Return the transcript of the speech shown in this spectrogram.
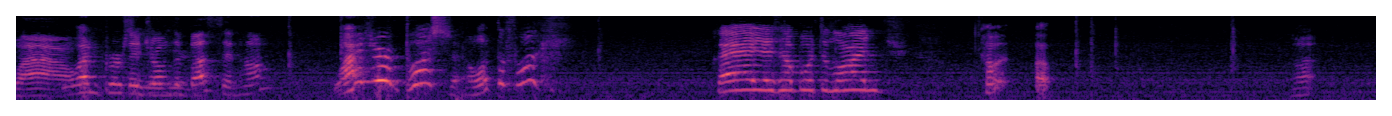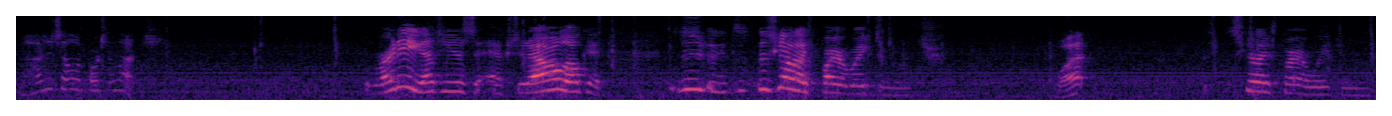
wow. one person. They drove the here. bus in, huh? Why is there a bus? What the fuck? Okay, let's help with the lunch. How, uh, How did you teleport to lunch? Ready? You have to use the exit out. Okay. This, this, this guy likes fire way too much. What? This guy likes fire way too much.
